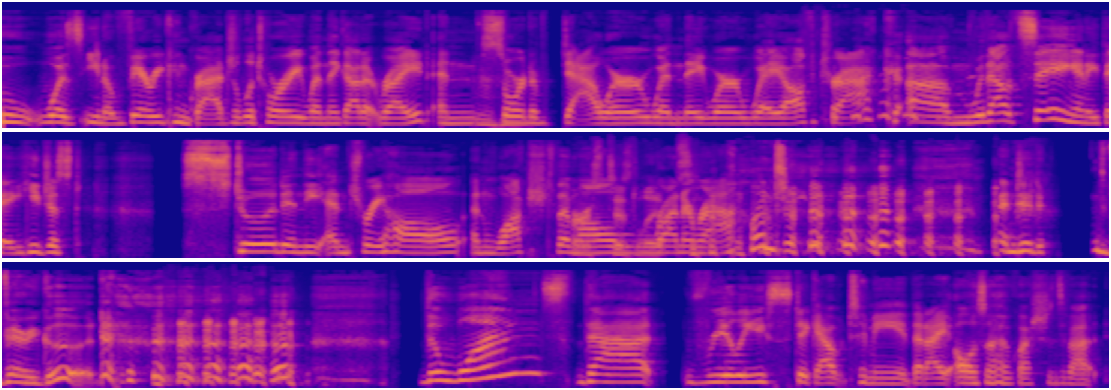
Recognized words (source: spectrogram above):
who was, you know, very congratulatory when they got it right and sort of dour when they were way off track um, without saying anything. He just stood in the entry hall and watched them Pursed all run around and did very good. the ones that really stick out to me that I also have questions about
